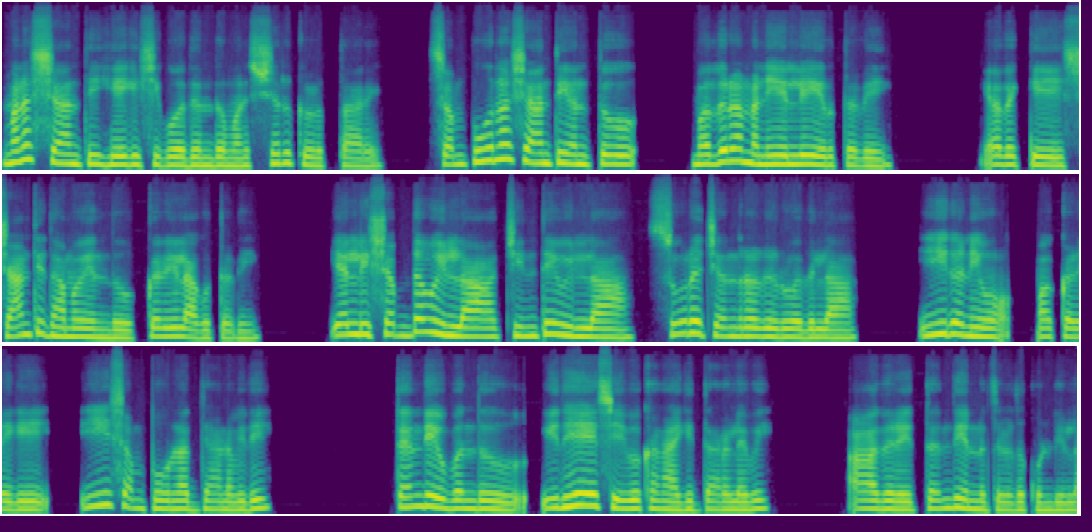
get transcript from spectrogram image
ಮನಃಶಾಂತಿ ಹೇಗೆ ಸಿಗುವುದೆಂದು ಮನುಷ್ಯರು ಕೇಳುತ್ತಾರೆ. ಸಂಪೂರ್ಣ ಶಾಂತಿ ಅಂತೂ ಮಧುರ ಮನೆಯಲ್ಲೇ ಇರುತ್ತದೆ. ಅದಕ್ಕೆ ಶಾಂತಿಧಾಮವೆಂದು ಕರೆಯಲಾಗುತ್ತದೆ. ಎಲ್ಲಿ ಶಬ್ದವೂ ಇಲ್ಲ, ಚಿಂತೆಯೂ ಇಲ್ಲ, ಸೂರ್ಯಚಂದ್ರರು ಇರುವುದಿಲ್ಲ, ಈಗ ನೀವು ಮಕ್ಕಳಿಗೆ ಈ ಸಂಪೂರ್ಣ ಜ್ಞಾನವಿದೆ. ತಂದೆಯು ಬಂದು ಇದೇ ಸೇವಕನಾಗಿದ್ದಾರಲ್ಲವೇ? ಆದರೆ ತಂದೆಯನ್ನು ತಿಳಿದುಕೊಂಡಿಲ್ಲ.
